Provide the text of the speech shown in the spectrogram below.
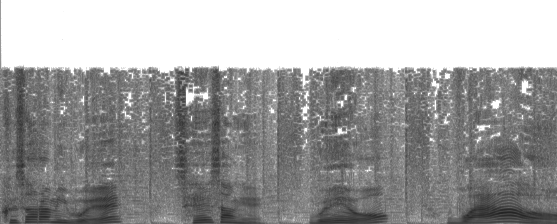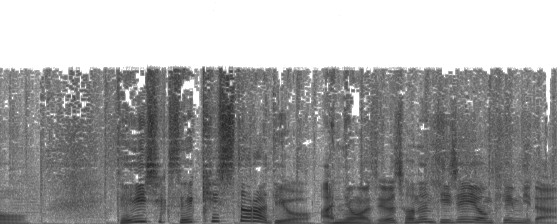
그 사람이 왜? 세상에, 왜요? Wow! 데이식스의 키스 더 라디오. 안녕하세요. 저는 DJ 영케이입니다.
